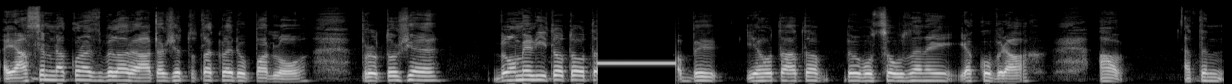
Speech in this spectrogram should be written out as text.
A já jsem nakonec byla ráda, že to takhle dopadlo, protože bylo mi líto toho aby jeho táta byl odsouzený jako vrah a, a ten,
